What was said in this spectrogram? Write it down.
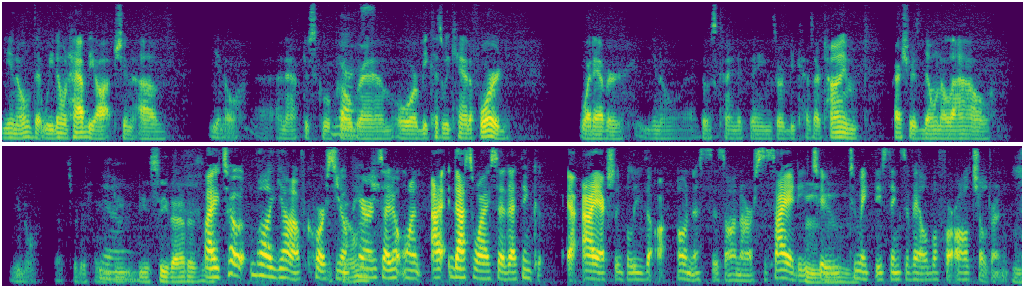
you know that we don't have the option of you know an after school Yes. program or because we can't afford whatever you know uh, those kind of things or because our time pressures don't allow you know that sort of thing do, you, Yeah. do you see that as a- I to well, yeah, of course. You know, challenge. parents. I don't want. I, that's why I said I think I actually believe the onus is on our society to Mhm. to make these things available for all children. Mhm.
